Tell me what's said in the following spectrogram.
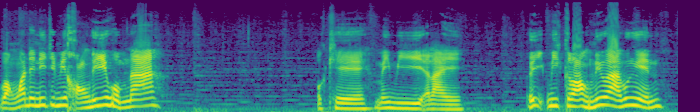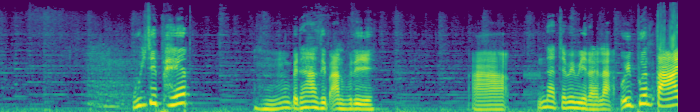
หวังว่าในนี้จะมีของดีผมนะ โอเค ไม่มีอะไร เอ้ย มีกล่องนี่ว่าเพิ่งเห็นวิได้เพชรหือเป็นห้าสิบอันพอดี อ่า น่าจะไม่มีอะไรละ อุ้ยเพื่อนตาย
